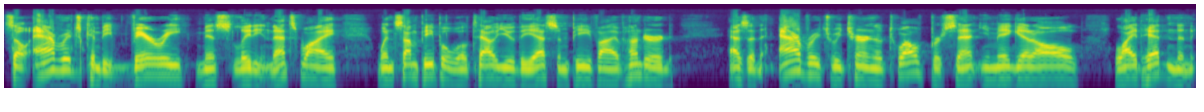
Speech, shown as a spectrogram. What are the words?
So average can be very misleading. That's why when some people will tell you the S&P 500 has an average return of 12%, you may get all lightheaded and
